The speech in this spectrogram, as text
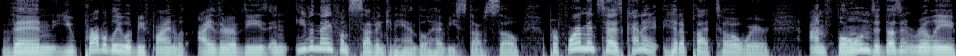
then you probably would be fine with either of these. And even the iPhone 7 can handle heavy stuff. So performance has kind of hit a plateau where on phones, it doesn't really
